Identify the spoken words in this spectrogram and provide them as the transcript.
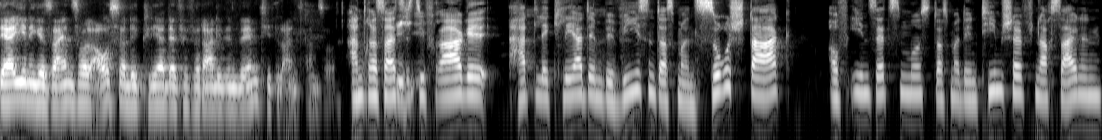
derjenige sein soll, außer Leclerc, der für Ferrari den WM-Titel einfahren soll. Andererseits ich, ist die Frage, hat Leclerc denn bewiesen, dass man so stark auf ihn setzen muss, dass man den Teamchef nach seinen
